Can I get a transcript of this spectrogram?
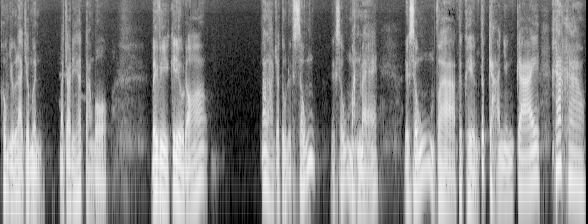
không giữ lại cho mình, mà cho đi hết toàn bộ bởi vì cái điều đó, nó làm cho tùng được sống được sống mạnh mẽ, được sống và thực hiện tất cả những cái khát khao,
